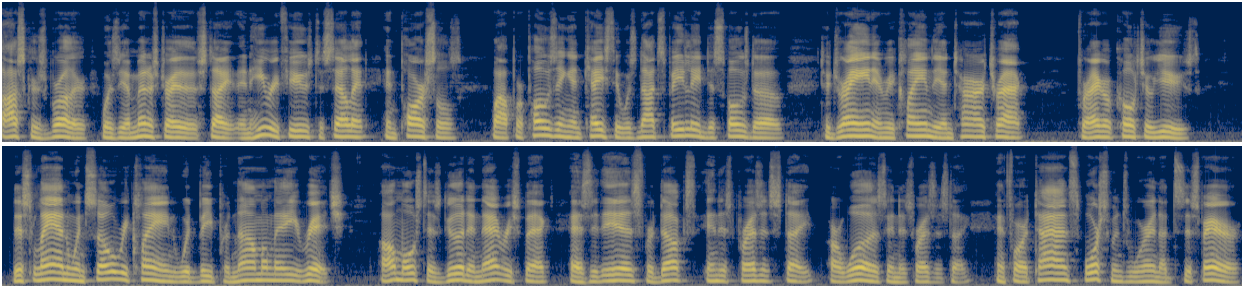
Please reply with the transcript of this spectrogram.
Oscar's brother, was the administrator of the estate, and he refused to sell it in parcels while proposing, in case it was not speedily disposed of, to drain and reclaim the entire tract for agricultural use. This land, when so reclaimed, would be predominantly rich, almost as good in that respect as it is for ducks in its present state, or was in its present state. And for a time, sportsmen were in a despair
